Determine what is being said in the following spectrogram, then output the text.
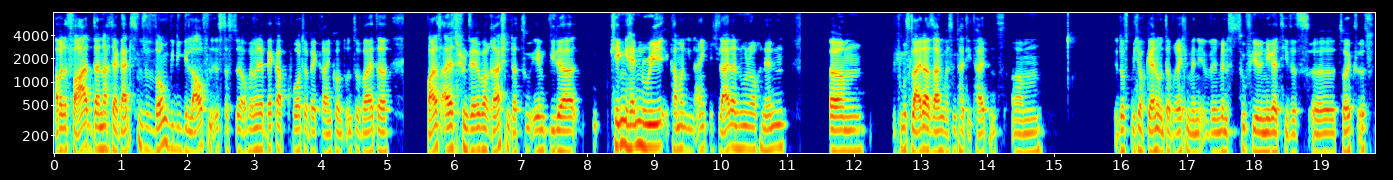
Aber das war dann nach der ganzen Saison, wie die gelaufen ist, dass da auf einmal der Backup-Quarterback reinkommt und so weiter, war das alles schon sehr überraschend. Dazu eben wieder King Henry, kann man ihn eigentlich leider nur noch nennen. Ähm, ich muss leider sagen, was sind halt die Titans? Ähm, ihr dürft mich auch gerne unterbrechen, wenn, wenn, wenn es zu viel negatives äh, Zeugs ist.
